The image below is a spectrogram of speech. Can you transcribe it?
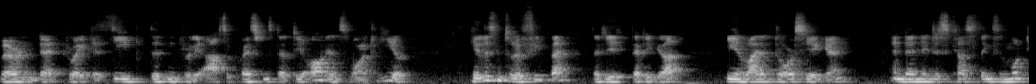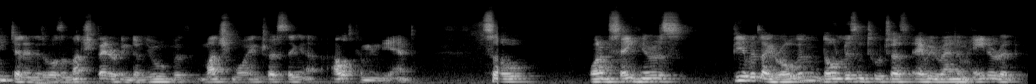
weren't that great, that deep, didn't really ask the questions that the audience wanted to hear. He listened to the feedback that he that he got. He invited Dorsey again, and then they discussed things in more detail, and it was a much better interview with much more interesting outcome in the end. So, what I'm saying here is, be a bit like Rogan. Don't listen to just every random hater that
